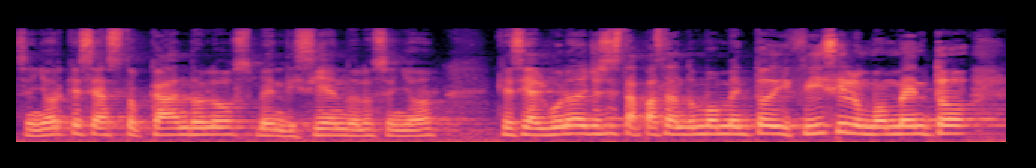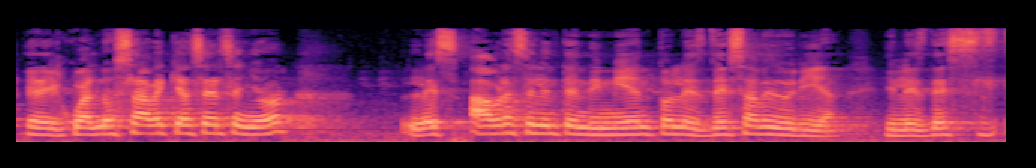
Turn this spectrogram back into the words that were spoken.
Señor, que seas tocándolos, bendiciéndolos, Señor. Que si alguno de ellos está pasando un momento difícil, un momento en el cual no sabe qué hacer, Señor, les abras el entendimiento, les des sabiduría y les des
